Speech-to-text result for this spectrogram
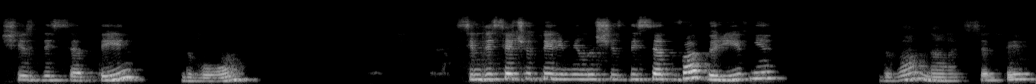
62. 74 мінус 62 дорівнює 12.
